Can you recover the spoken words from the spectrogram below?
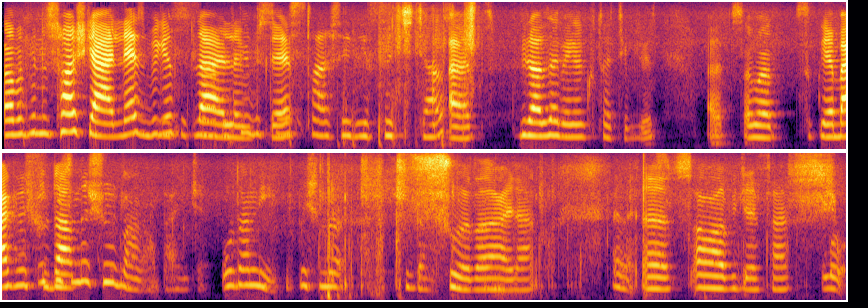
Hepiniz hoş geldiniz. Bugün sizlerle bir birlikte. Star serisi açacağız. Evet. Biraz da mega kutu açabiliriz. Evet. Ama sıkıya belki de İlk şuradan. başında şuradan al bence. Oradan değil. İlk başında şuradan. Şuradan aynen. Evet. Evet. Ama bir cefer. O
